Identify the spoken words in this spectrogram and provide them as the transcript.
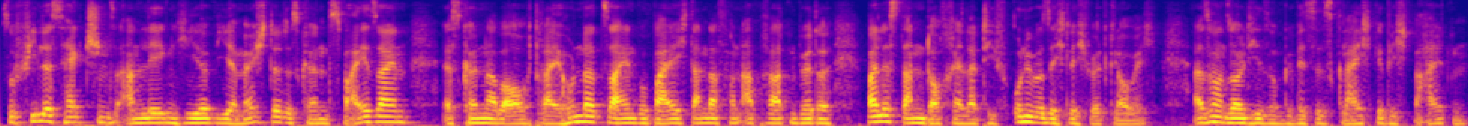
so viele Sections anlegen hier, wie ihr möchtet. Es können zwei sein, es können aber auch 300 sein, wobei ich dann davon abraten würde, weil es dann doch relativ unübersichtlich wird, glaube ich. Also man sollte hier so ein gewisses Gleichgewicht behalten.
